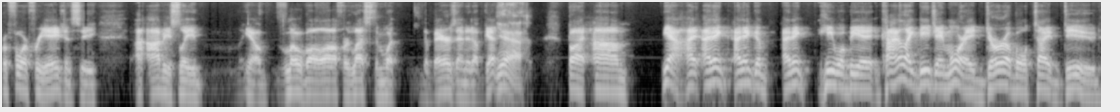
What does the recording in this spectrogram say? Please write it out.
before free agency. Uh, obviously, you know, low ball offer less than what the Bears ended up getting. Yeah, but um, yeah, I, I, think I think I think he will be a kind of like DJ Moore, a durable type dude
